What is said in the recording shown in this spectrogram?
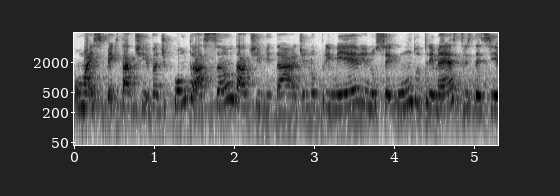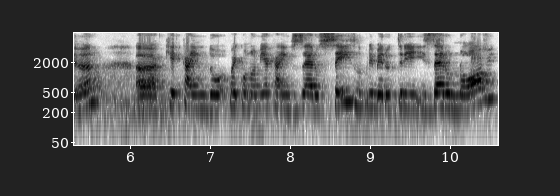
Uma expectativa de contração da atividade no primeiro e no segundo trimestres desse ano, uh, que caindo com a economia caindo 0,6 no primeiro tri e 0,9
